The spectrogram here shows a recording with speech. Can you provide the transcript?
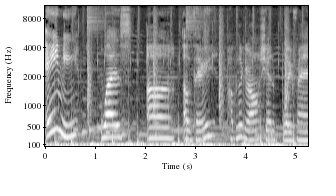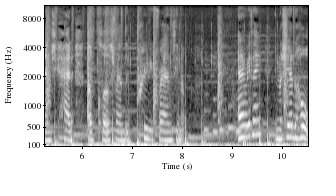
Amy was uh, a very popular girl. She had a boyfriend. She had a close friend, like pretty friends, you know, and everything. You know, she had the whole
